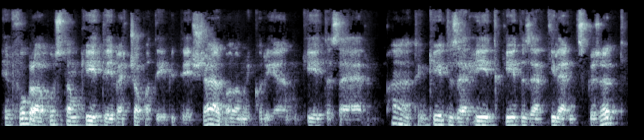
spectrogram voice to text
én foglalkoztam két évet csapatépítéssel, valamikor ilyen 2000, hát 2007-2009 között,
